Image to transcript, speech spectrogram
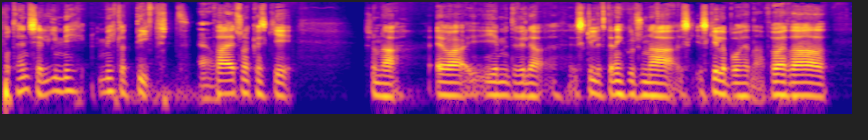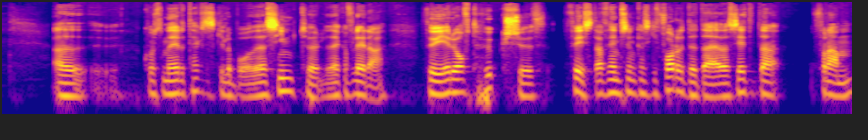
potensial í mik mikla dýft Já. það er svona kannski svona, ef ég myndi vilja skilja eftir einhver svona sk- skilabóð hérna, þá er það að, að hvort sem það eru textaskilabóð eða símtöl eða eitthvað fleira, þau eru oft hugsuð fyrst af þeim sem kannski forrið þetta eða setja þetta fram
